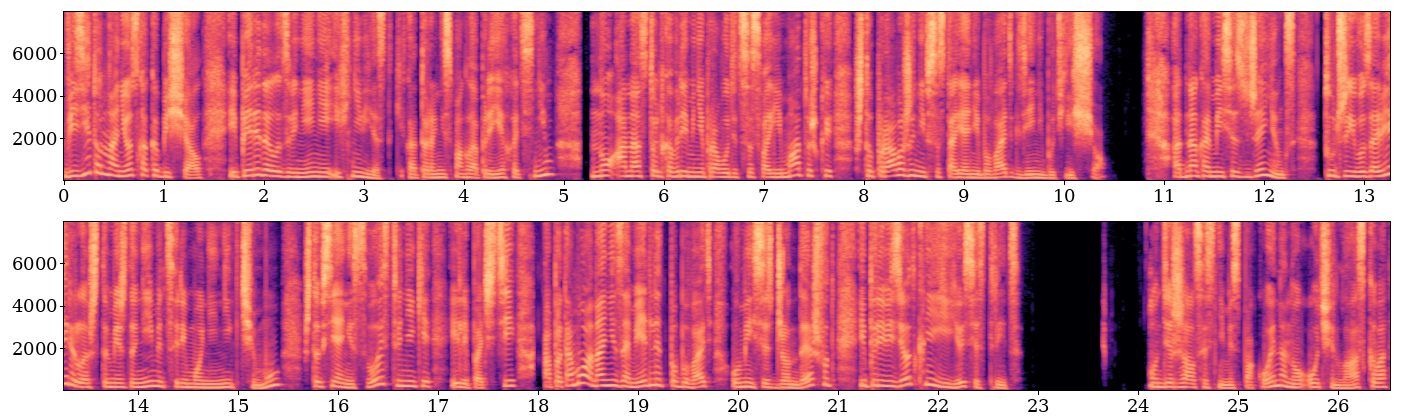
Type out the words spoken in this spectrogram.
Визит он нанес, как обещал, и передал извинения их невестке, которая не смогла приехать с ним, но она столько времени проводит со своей матушкой, что право же не в состоянии бывать где-нибудь еще. Однако миссис Дженнингс тут же его заверила, что между ними церемонии ни к чему, что все они свойственники или почти, а потому она не замедлит побывать у миссис Джон Дэшвуд и привезет к ней ее сестриц. Он держался с ними спокойно, но очень ласково.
